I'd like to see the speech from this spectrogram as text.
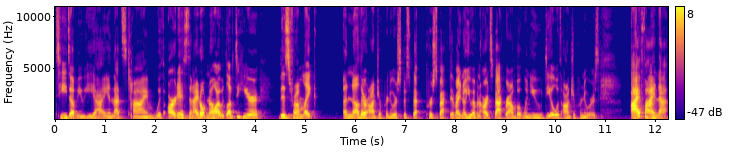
TWEI, and that's time with artists. And I don't know, I would love to hear this from like another entrepreneur's perspective. I know you have an arts background, but when you deal with entrepreneurs, I find that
